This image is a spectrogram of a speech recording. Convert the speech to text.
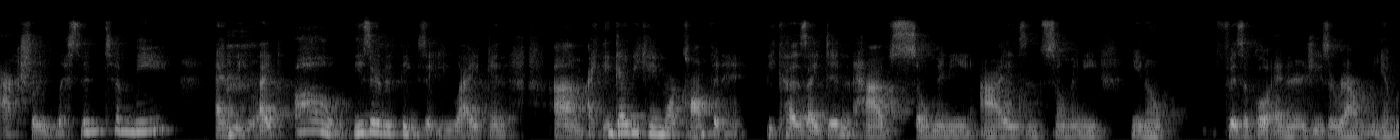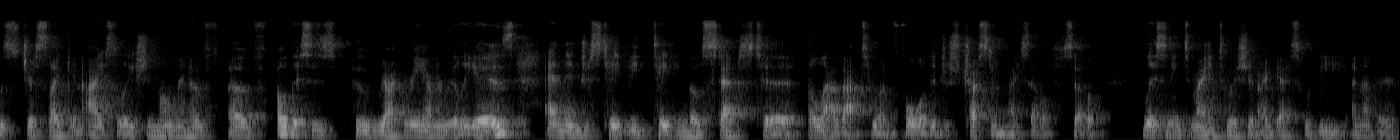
actually listen to me and be like, oh, these are the things that you like. And um, I think I became more confident because I didn't have so many eyes and so many, you know, physical energies around me. It was just like an isolation moment of of oh, this is who Rihanna really is, and then just taking taking those steps to allow that to unfold and just trusting myself. So listening to my intuition, I guess, would be another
